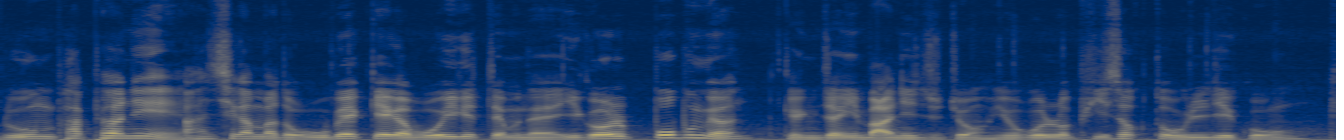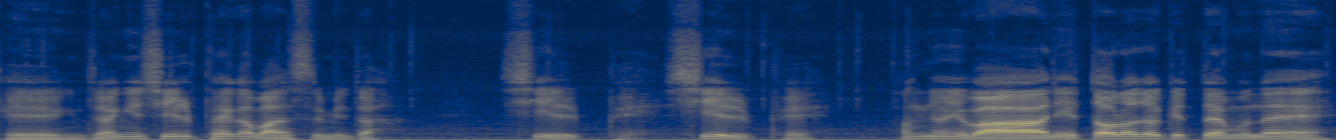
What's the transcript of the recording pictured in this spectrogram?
룸 파편이 한 시간마다 500개가 모이기 때문에 이걸 뽑으면 굉장히 많이 주죠. 이걸로 비석도 올리고 굉장히 실패가 많습니다. 실패, 실패. 확률이 많이 떨어졌기 때문에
